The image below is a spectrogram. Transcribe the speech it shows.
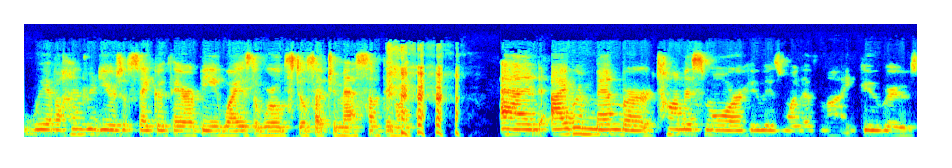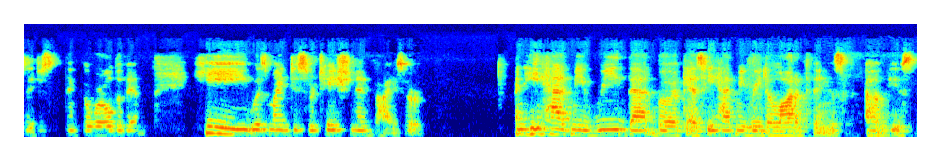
we have 100 years of psychotherapy why is the world still such a mess something like that And I remember Thomas Moore, who is one of my gurus, I just think the world of him. He was my dissertation advisor. And he had me read that book as he had me read a lot of things. Um, he's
